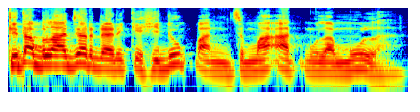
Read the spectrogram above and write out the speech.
kita belajar dari kehidupan jemaat mula-mula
